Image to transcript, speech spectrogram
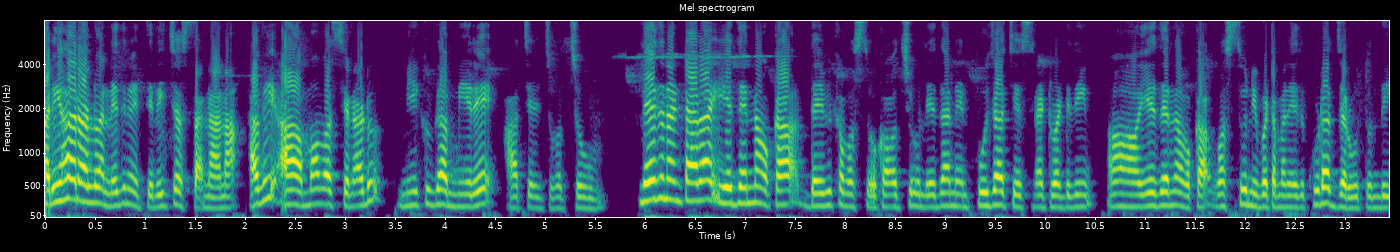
పరిహారాలు అనేది నేను తెలియచేస్తాను నాన్న. అవి ఆ అమావాస్య నాడు మీకుగా మీరే ఆచరించవచ్చు. లేదనంటారా ఏదైనా ఒక దైవిక వస్తువు కావచ్చు లేదా నేను పూజ చేసినటువంటిది ఏదైనా ఒక వస్తువుని ఇవ్వటం అనేది కూడా జరుగుతుంది.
